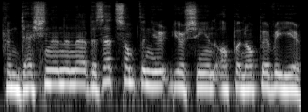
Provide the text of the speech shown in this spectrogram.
conditioning and that. Is that something you're, you're seeing up and up every year?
